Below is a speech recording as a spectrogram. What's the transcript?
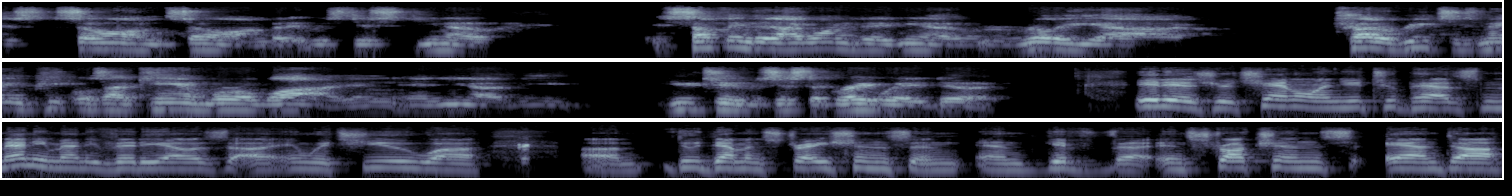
just so on and so on. But it was just you know something that i wanted to you know really uh, try to reach as many people as i can worldwide. And and you know the youtube is just a great way to do it. It is. Your channel on youtube has many many videos uh, in which you uh, um, do demonstrations and and give uh, instructions. And uh,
